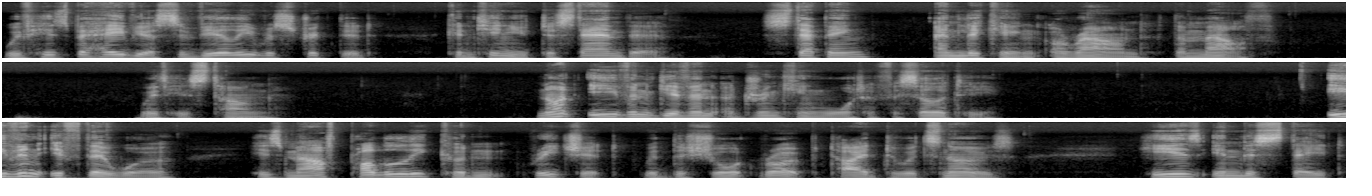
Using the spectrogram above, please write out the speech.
with his behavior severely restricted, continued to stand there, stepping and licking around the mouth with his tongue. Not even given a drinking water facility. Even if there were, his mouth probably couldn't reach it with the short rope tied to its nose. He is in this state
